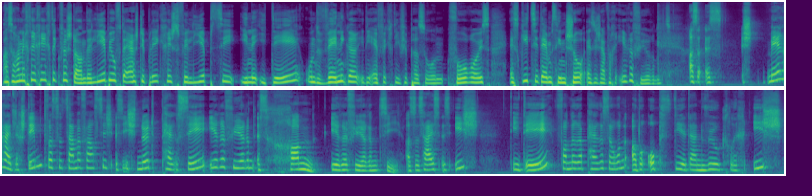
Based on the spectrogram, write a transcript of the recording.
Also habe ich dich richtig verstanden? Liebe auf den ersten Blick ist verliebt sie in eine Idee und weniger in die effektive Person vor uns. Es gibt es in dem Sinn schon, es ist einfach irreführend. Also es mehrheitlich stimmt, was du zusammenfasst. Es ist nicht per se irreführend, es kann irreführend sein. Also das heißt, es ist die Idee von einer Person, aber ob es die dann wirklich ist,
